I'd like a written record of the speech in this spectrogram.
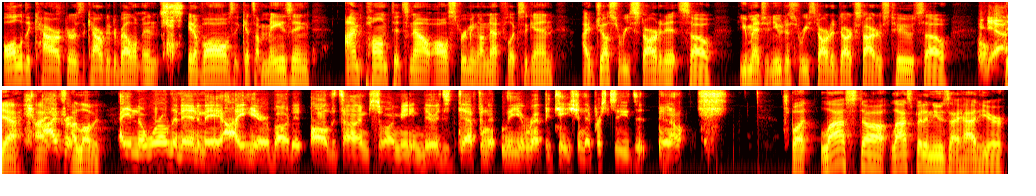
All of the characters, the character development, it evolves. It gets amazing. I'm pumped. It's now all streaming on Netflix again. I just restarted it. So you mentioned you just restarted Dark Darksiders too. So Yeah. yeah, I, heard- I love it. in the world of anime, I hear about it all the time. So I mean, there's definitely a reputation that precedes it. You know. But last uh, last bit of news I had here,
